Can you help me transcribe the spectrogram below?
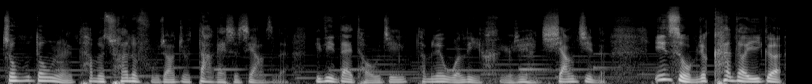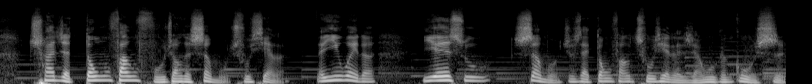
中东人，他们穿的服装就大概是这样子的，一定戴头巾，他们的纹理有些很相近的，因此我们就看到一个穿着东方服装的圣母出现了。那因为呢，耶稣圣母就是在东方出现的人物跟故事，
